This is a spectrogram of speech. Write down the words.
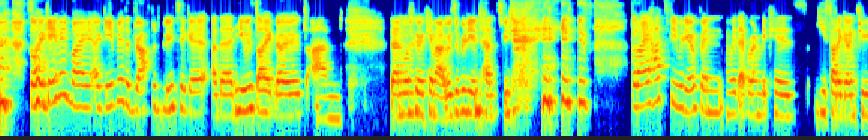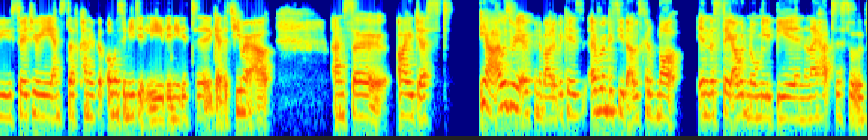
so I gave him my, I gave him the drafted blue ticket, and then he was diagnosed, and then Water Cure came out. It was a really intense few days. but I had to be really open with everyone because he started going through surgery and stuff kind of almost immediately. They needed to get the tumor out. And so I just, yeah, I was really open about it because everyone could see that I was kind of not in the state I would normally be in. And I had to sort of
